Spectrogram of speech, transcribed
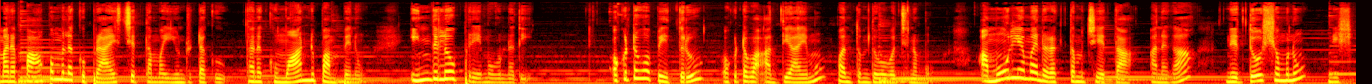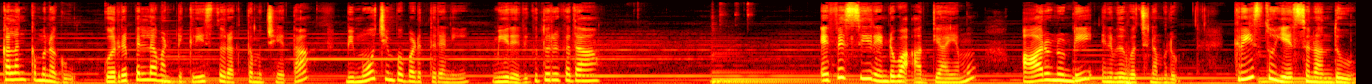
మన పాపములకు ప్రాయశ్చిత్తమై ఉండుటకు తన కుమార్ను పంపెను. ఇందులో ప్రేమ ఉన్నది. ఒకటవ పేతురు ఒకటవ అధ్యాయము పంతొమ్మిదవ వచనము. అమూల్యమైన రక్తము చేత అనగా నిర్దోషమును నిష్కలంకమునగు గొర్రెపిల్ల వంటి క్రీస్తు రక్తము చేత విమోచింపబడుతురని మీరెరుగుదురు కదా? ఎఫ్ఎస్సి రెండవ అధ్యాయము ఆరు నుండి ఎనిమిది వచనములు. క్రీస్తు యేసునందు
